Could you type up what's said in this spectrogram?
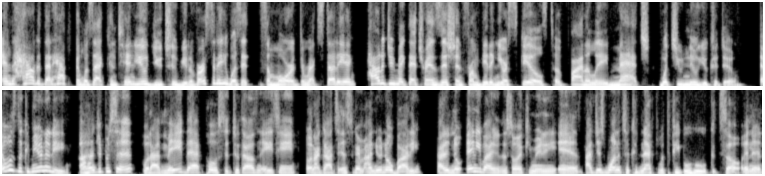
And how did that happen? Was that continued YouTube University? Was it some more direct studying? How did you make that transition from getting your skills to finally match what you knew you could do? It was the community, 100%. When I made that post in 2018, when I got to Instagram, I knew nobody. I didn't know anybody in the sewing community, and I just wanted to connect with people who could sew. And then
